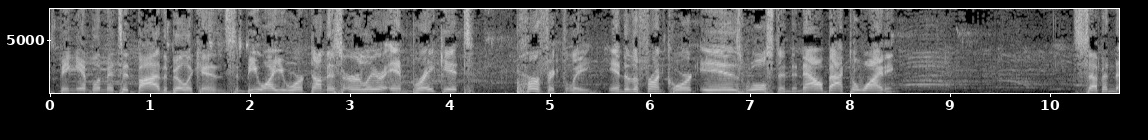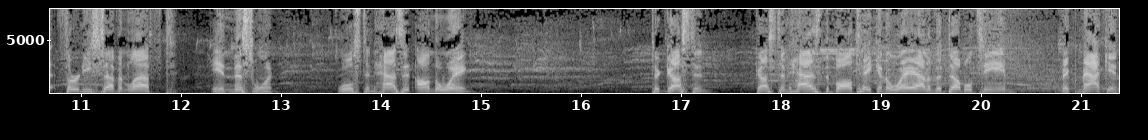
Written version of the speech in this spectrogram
is being implemented by the Billikens. And BYU worked on this earlier and break it perfectly. Into the front court is Woolston. And now back to Whiting. 7.37 left in this one. Woolston has it on the wing. To Gustin. Gustin has the ball taken away out of the double team. McMackin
